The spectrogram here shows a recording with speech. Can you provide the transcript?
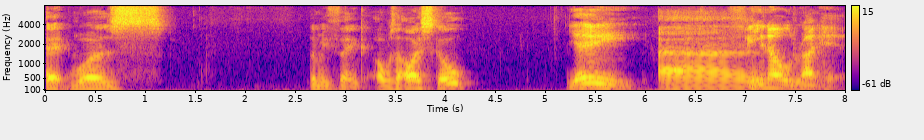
it was. Let me think. I was at high school Yay! and Feeling old right here.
